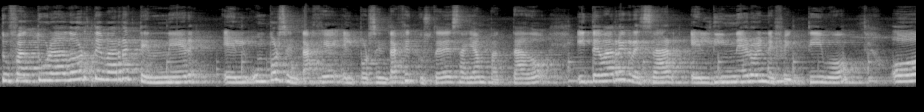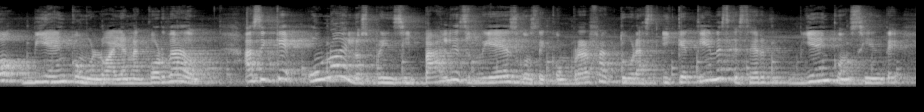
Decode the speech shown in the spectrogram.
Tu facturador te va a retener el, un porcentaje, el porcentaje que ustedes hayan pactado y te va a regresar el dinero en efectivo o bien como lo hayan acordado. Así que uno de los principales riesgos de comprar facturas y que tienes que ser bien consciente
